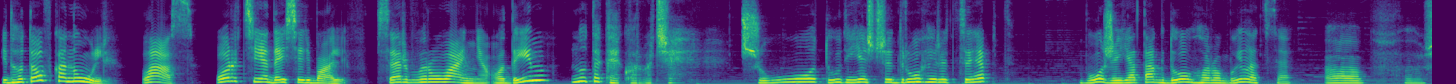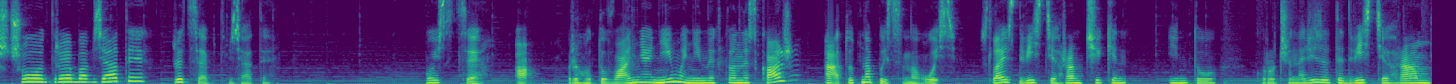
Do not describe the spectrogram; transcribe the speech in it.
Підготовка 0. Клас. Порція 10 балів. Сервірування 1. Ну, таке, коротше. Що? Тут є ще другий рецепт? Боже, я так довго робила це. А, що треба взяти? Рецепт взяти. Ось це. А, приготування? Ні, мені ніхто не скаже. А, тут написано ось. Слайс 200 грам chicken into. Коротше, нарізати 200 грам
